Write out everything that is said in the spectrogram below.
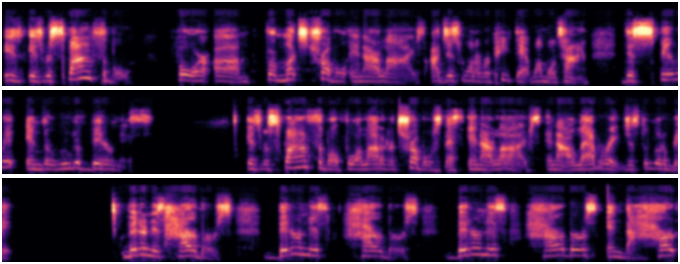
is is responsible for um for much trouble in our lives. I just want to repeat that one more time. The spirit in the root of bitterness is responsible for a lot of the troubles that's in our lives. And I'll elaborate just a little bit. Bitterness harbors, bitterness harbors, bitterness harbors in the heart,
